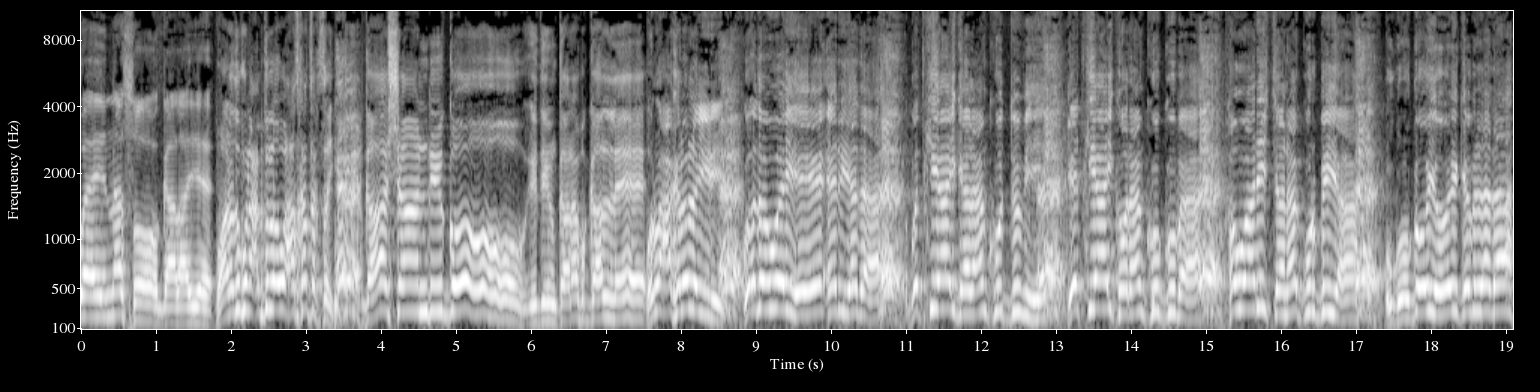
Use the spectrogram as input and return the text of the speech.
wayna soo galaye waar adiguna cabdullah waxaad ka tagtay. Gaashaandhigow idin garab galle. War waxaa kaloo la yidhi go'dan weeye eryada godkii ay galaan ku dumi geedkii ay koraan ku guba. Khawaarijtana gurbiya. Ugogoyoy geblada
